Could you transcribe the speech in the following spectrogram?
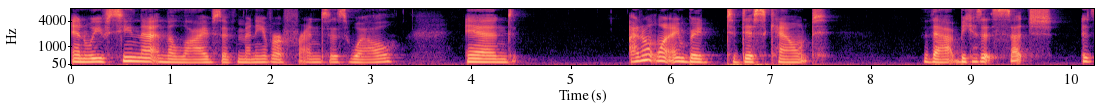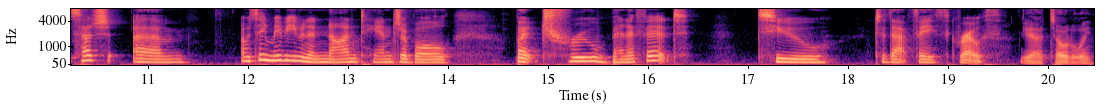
And we've seen that in the lives of many of our friends as well. And I don't want anybody to discount that because it's such it's such um I would say maybe even a non-tangible but true benefit to to that faith growth. Yeah, totally.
